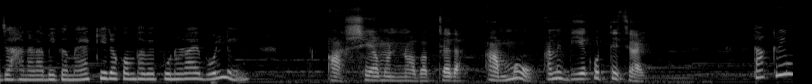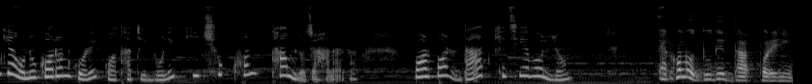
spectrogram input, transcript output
জাহানারা বেগম একই রকমভাবে পুনরায় বললেন আসছে আমার নবাবজাদা। আম্মু আমি বিয়ে করতে চাই। তাকরিমকে অনুকরণ করে কথাটি বলে কিছুক্ষণ থামলো জাহানারা। পরপর দাঁত খেঁচিয়ে বলল এখনও দুধের দাঁত পড়েনি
